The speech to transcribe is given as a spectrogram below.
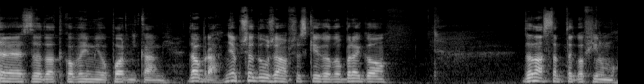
te z dodatkowymi opornikami. Dobra, nie przedłużam. Wszystkiego dobrego. Do następnego filmu.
